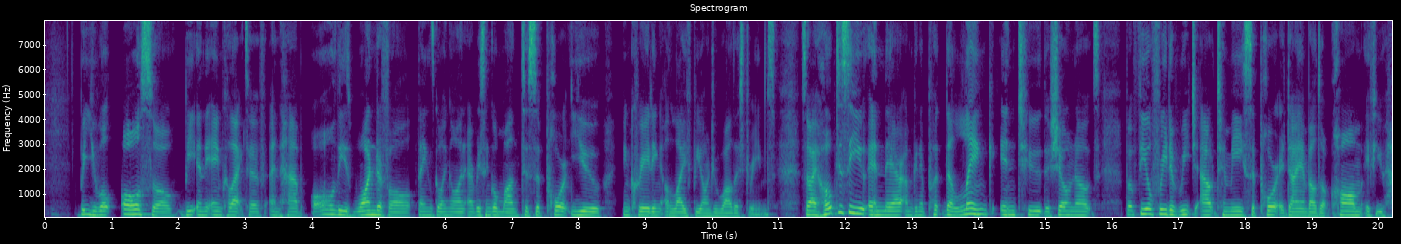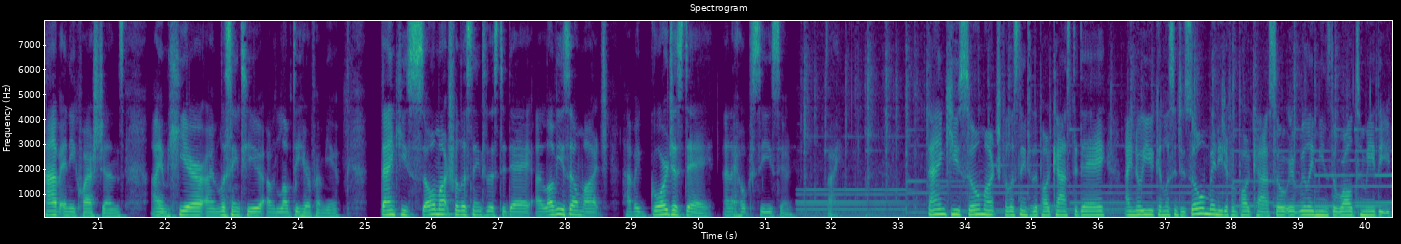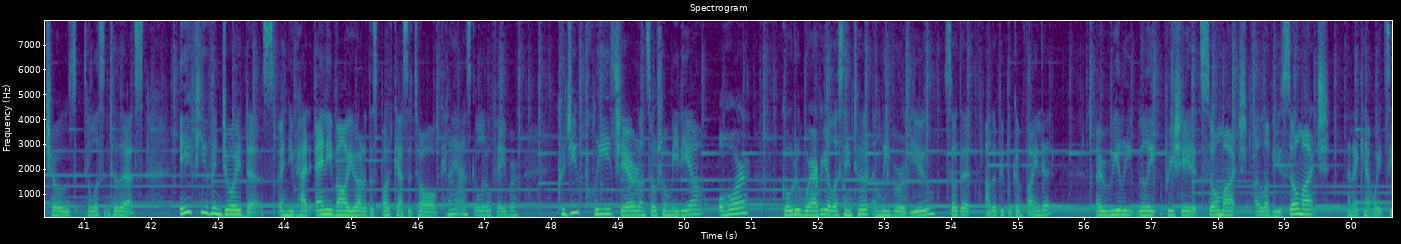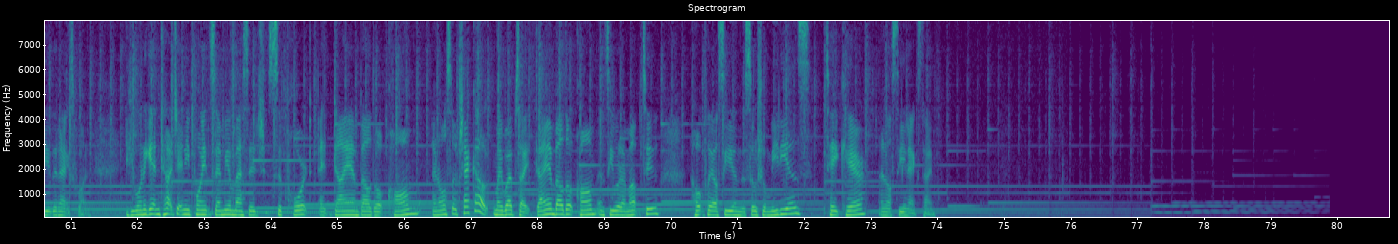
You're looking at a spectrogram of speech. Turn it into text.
but you will also be in the AIM collective and have all these wonderful things going on every single month to support you in creating a life beyond your wildest dreams. So I hope to see you in there. I'm going to put the link into the show notes, but feel free to reach out to me, support at dianebell.com. If you have any questions, I am here. I'm listening to you. I would love to hear from you. Thank you so much for listening to this today. I love you so much. Have a gorgeous day, and I hope to see you soon. Bye. Thank you so much for listening to the podcast today. I know you can listen to so many different podcasts, so it really means the world to me that you chose to listen to this. If you've enjoyed this and you've had any value out of this podcast at all, can I ask a little favor? Could you please share it on social media or go to wherever you're listening to it and leave a review so that other people can find it? I really, really appreciate it so much. I love you so much, and I can't wait to see you the next one. If you want to get in touch at any point, send me a message, support at dianebell.com, and also check out my website, dianebell.com, and see what I'm up to. Hopefully, I'll see you in the social medias. Take care, and I'll see you next time.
